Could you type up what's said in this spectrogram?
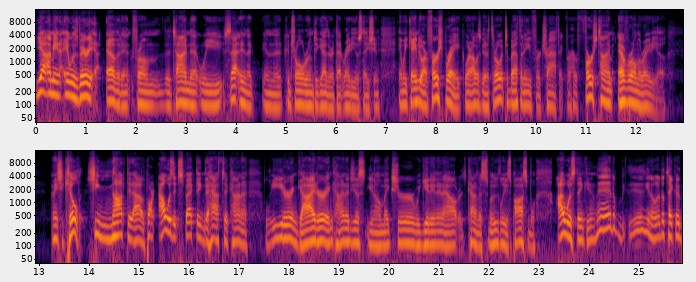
Yeah, I mean, it was very evident from the time that we sat in the in the control room together at that radio station, and we came to our first break where I was going to throw it to Bethany for traffic for her first time ever on the radio. I mean, she killed it. She knocked it out of the park. I was expecting to have to kind of lead her and guide her and kind of just, you know, make sure we get in and out kind of as smoothly as possible. I was thinking, eh, it'll be, eh, you know, it'll take a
